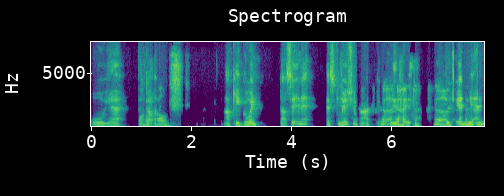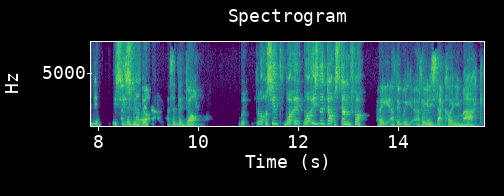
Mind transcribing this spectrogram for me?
Oh yeah. The What's dot. that called? I'll keep going. That's it, isn't it? Exclamation mark. No, the, no, it's not. No, the I, ending. I, said the dot. I said the dot. What, what's it? What what is the dot stand for? I think I think we I think we need to start calling you Mark.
